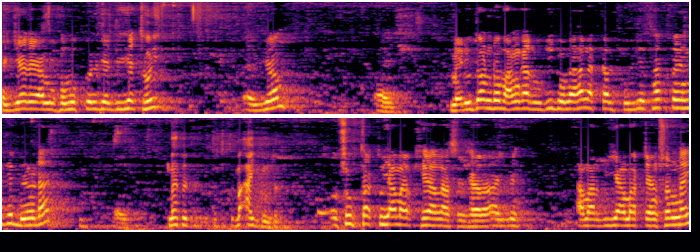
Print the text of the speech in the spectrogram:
এই যে আমি হোমুক করে দিয়ে দিয়ে থই একদম এই মেরুদণ্ড ভাঙ্গা রুগী গোনা হল এককাল ফুলিয়ে থাকতে যে বেড়া চুপ থাক তুই আমার খেয়াল আছে আইলে আমার বিয়ে আমার টেনশন নাই।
